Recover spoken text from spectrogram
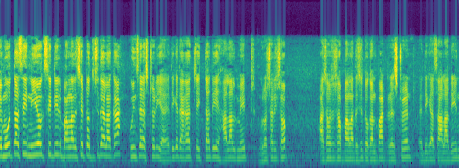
এই মুহূর্তে আছি নিউ ইয়র্ক সিটির বাংলাদেশের প্রতিষ্ঠিত এলাকা কুইন্সের এস্টোরিয়া এদিকে দেখা যাচ্ছে ইত্যাদি হালাল মিট গ্রোসারি শপ আশেপাশে সব বাংলাদেশি দোকানপাট রেস্টুরেন্ট এদিকে আছে আলাদিন,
